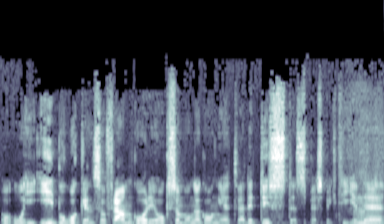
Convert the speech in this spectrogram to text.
och, och i, i, boken så framgår det också många gånger ett väldigt dystert perspektiv. Mm. Det är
